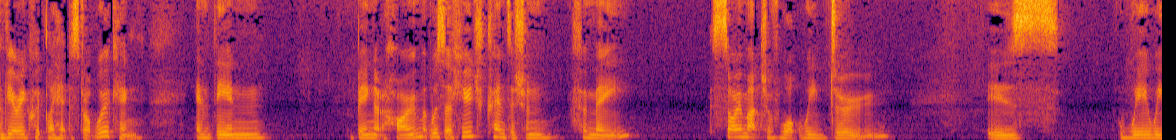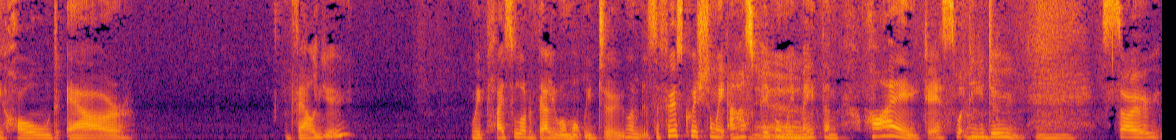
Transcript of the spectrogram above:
very quickly had to stop working. And then being at home, it was a huge transition for me. So much of what we do is where we hold our value we place a lot of value on what we do. And it's the first question we ask yeah. people when we meet them Hi, Jess, what do you do? Mm. So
